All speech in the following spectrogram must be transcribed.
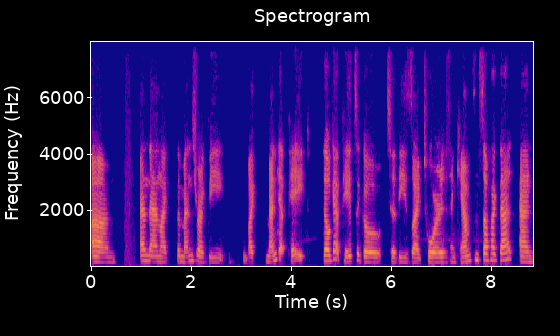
Um and then like the men's rugby like men get paid. They'll get paid to go to these like tours and camps and stuff like that and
